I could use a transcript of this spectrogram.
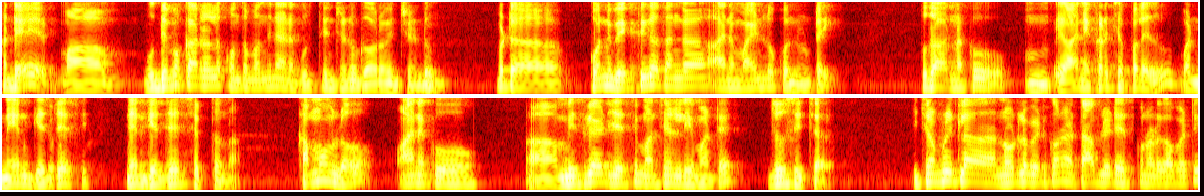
అంటే మా ఉద్యమకారులలో కొంతమందిని ఆయన గుర్తించడు గౌరవించిండు. బట్ కొన్ని వ్యక్తిగతంగా ఆయన మైండ్లో కొన్ని ఉంటాయి. ఉదాహరణకు ఆయన ఎక్కడ చెప్పలేదు బట్ నేను గెస్ చేసి నేను గెస్ చేసి చెప్తున్నా. ఖమ్మంలో ఆయనకు మిస్గైడ్ చేసి మంచినీళ్ళు ఇవ్వమంటే జ్యూస్ ఇచ్చారు. ఇచ్చినప్పుడు ఇట్లా నోట్లో పెట్టుకొని టాబ్లెట్ వేసుకున్నాడు కాబట్టి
